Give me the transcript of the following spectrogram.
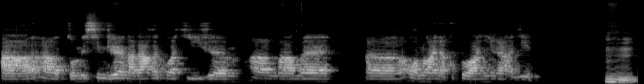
A, a to myslím, že nadále platí, že máme online nakupování rádi. Mm-hmm.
